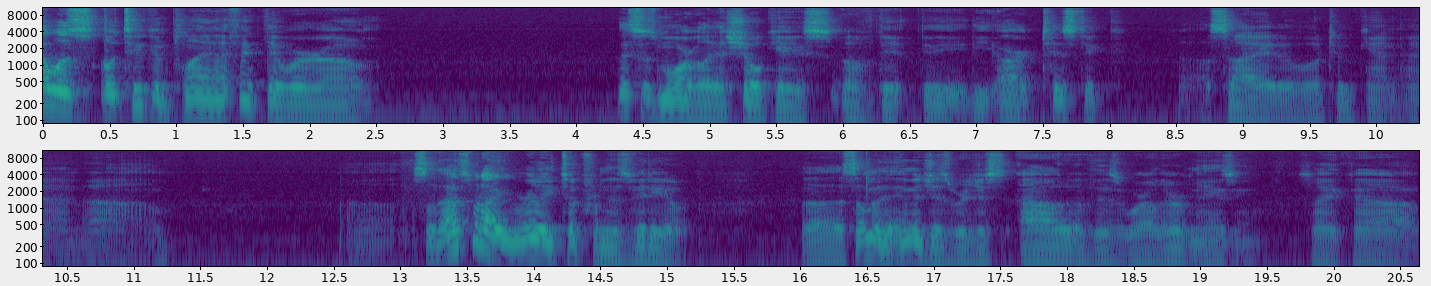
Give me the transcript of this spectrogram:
That was Otyken playing. I think they were. Um, this is more of like a showcase of the the, the artistic uh, side of Otyken, and um, uh, so that's what I really took from this video. Uh, some of the images were just out of this world. They're amazing. It's like um,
